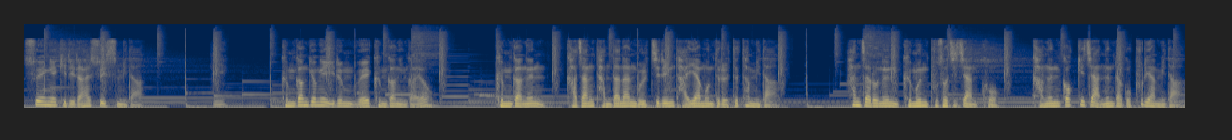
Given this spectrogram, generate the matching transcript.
수행의 길이라 할 수 있습니다. 이 금강경의 이름 왜 금강인가요? 금강은 가장 단단한 물질인 다이아몬드를 뜻합니다. 한자로는 금은 부서지지 않고 강은 꺾이지 않는다고 풀이합니다.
